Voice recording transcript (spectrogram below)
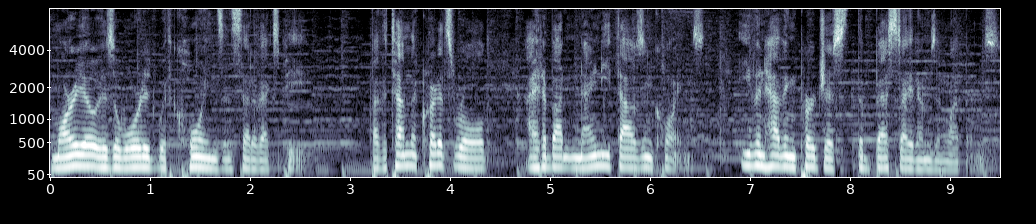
Mario is awarded with coins instead of XP. By the time the credits rolled, I had about 90,000 coins, even having purchased the best items and weapons.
